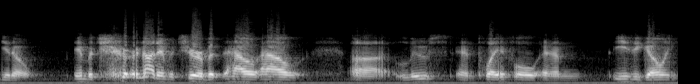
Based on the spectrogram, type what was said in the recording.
you know immature, not immature, but how how uh, loose and playful and easygoing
